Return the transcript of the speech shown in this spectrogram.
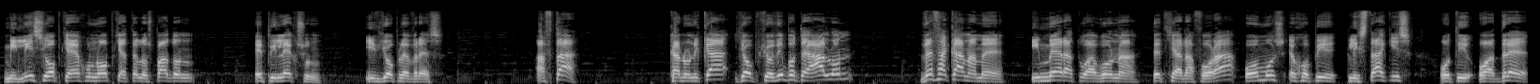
μιλήσει, όποια έχουν, όποια τέλος πάντων επιλέξουν οι δυο πλευρές. Αυτά. Κανονικά για οποιοδήποτε άλλον δεν θα κάναμε η μέρα του αγώνα τέτοια αναφορά, όμως έχω πει πλιστάκης ότι ο Αντρέ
